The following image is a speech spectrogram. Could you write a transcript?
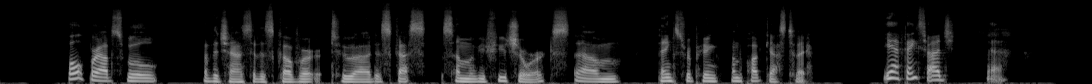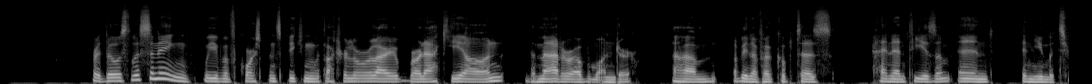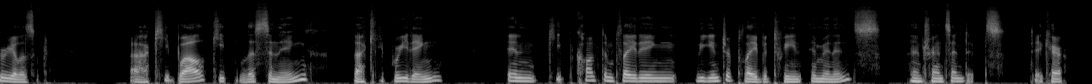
Well, perhaps we'll have the chance to discover to uh, discuss some of your future works. Um, thanks for appearing on the podcast today. Yeah, thanks, Raj. Yeah. For those listening, we've of course been speaking with Dr. Loriliai Biernacki on the matter of wonder, um, Abhinavagupta's panentheism and new materialism. Uh, keep well, keep listening, uh, keep reading, and keep contemplating the interplay between immanence and transcendence. Take care.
